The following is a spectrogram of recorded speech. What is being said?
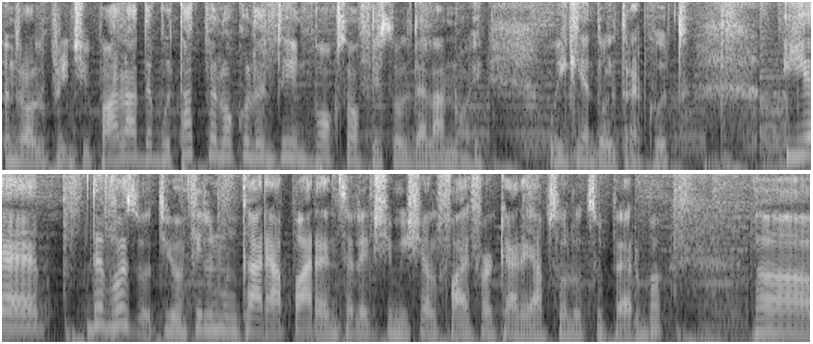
în rolul principal, a debutat pe locul întâi în box office-ul de la noi, weekendul trecut. E de văzut, e un film în care apare, înțeleg, și Michelle Pfeiffer, care e absolut superbă, uh,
